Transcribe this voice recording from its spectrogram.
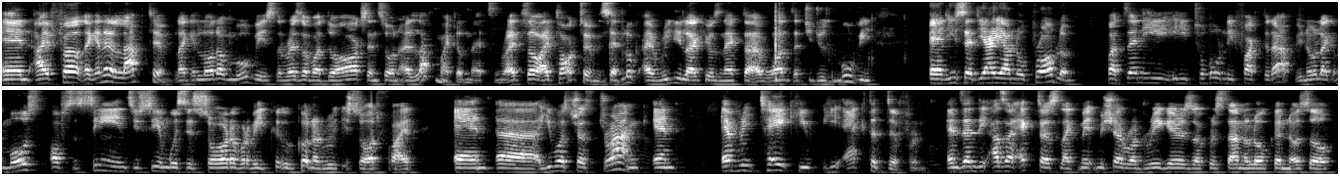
And I felt like, and I loved him. Like a lot of movies, The Reservoir Dogs and so on. I love Michael Madsen, right? So I talked to him and said, Look, I really like you as an actor. I want that you do the movie. And he said, Yeah, yeah, no problem. But then he, he totally fucked it up. You know, like most of the scenes, you see him with his sword or whatever. He could, not really sword fight. And uh, he was just drunk. And every take he, he acted different. And then the other actors like Mi- Michelle Rodriguez or Kristana Loken also,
